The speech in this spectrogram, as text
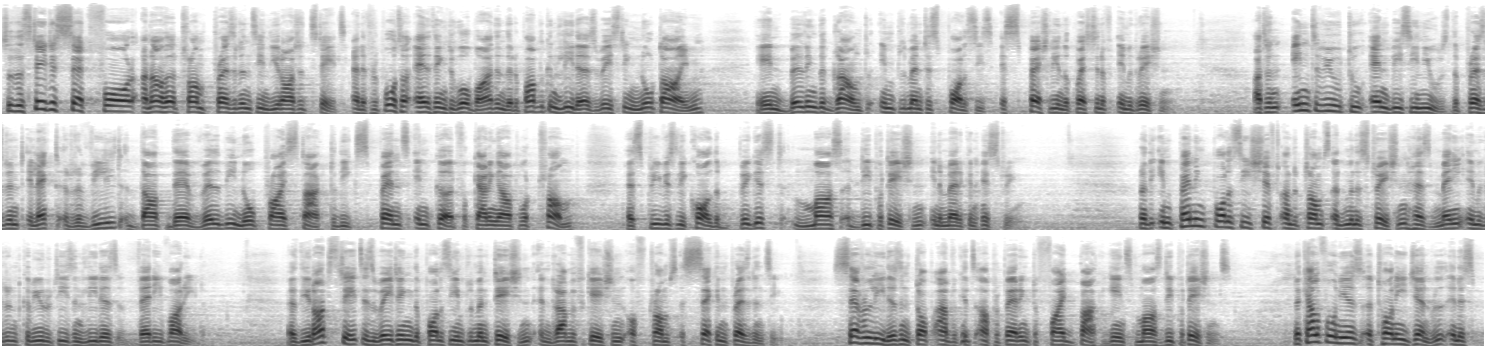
So the stage is set for another Trump presidency in the United States. And if reports are anything to go by, then the Republican leader is wasting no time in building the ground to implement his policies, especially in the question of immigration. At an interview to NBC News, the president-elect revealed that there will be no price tag to the expense incurred for carrying out what Trump has previously called the biggest mass deportation in American history. Now, the impending policy shift under Trump's administration has many immigrant communities and leaders very worried. As the United States is waiting the policy implementation and ramification of Trump's second presidency. Several leaders and top advocates are preparing to fight back against mass deportations. Now, California's Attorney General, in his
